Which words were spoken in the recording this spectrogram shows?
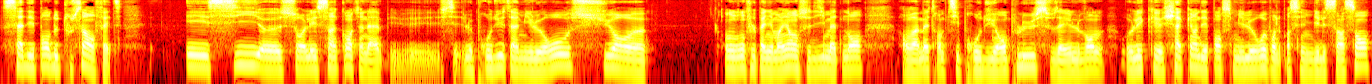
ça dépend de tout ça en fait. Et si euh, sur les 50, il y en a, le produit est à 1000 euros, sur on gonfle le panier moyen, on se dit maintenant, on va mettre un petit produit en plus, vous allez le vendre, au lieu que chacun dépense 1000 euros pour dépenser 1500,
